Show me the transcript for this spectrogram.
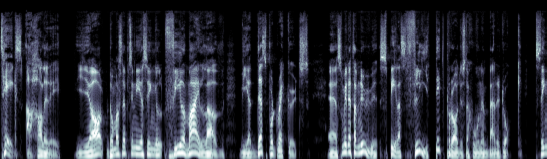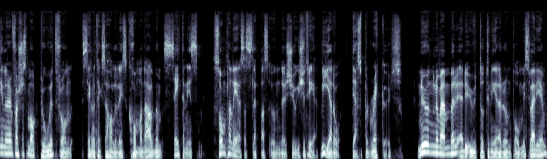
Takes a Holiday. Ja, de har släppt sin nya singel Feel My Love via Desport Records, eh, som i detta nu spelas flitigt på radiostationen Bandit Rock. Singeln är det första smakprovet från Satan Takes a Holidays kommande album Satanism, som planeras att släppas under 2023 via då Desport Records. Nu under november är det ute och turnerar runt om i Sverige.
